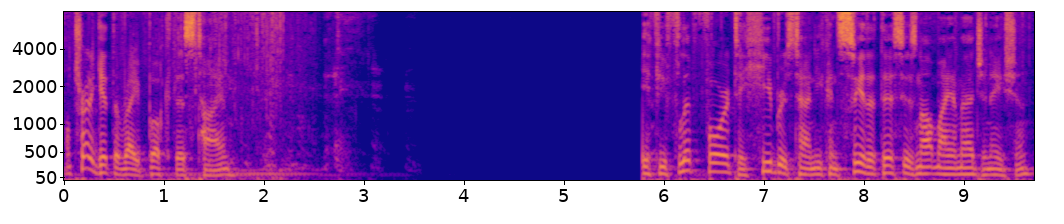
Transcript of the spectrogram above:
I'll try to get the right book this time. If you flip forward to Hebrews 10, you can see that this is not my imagination.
